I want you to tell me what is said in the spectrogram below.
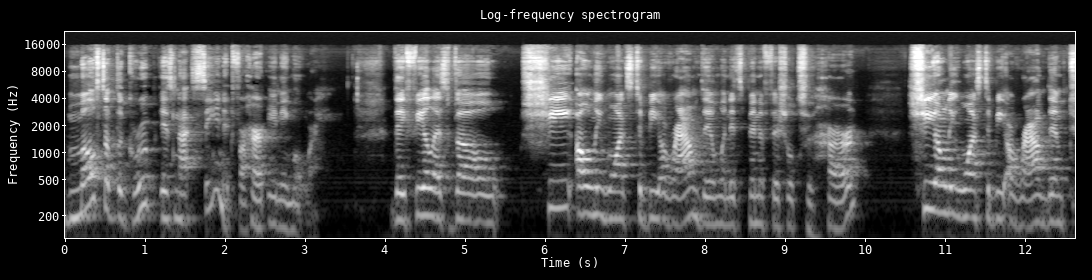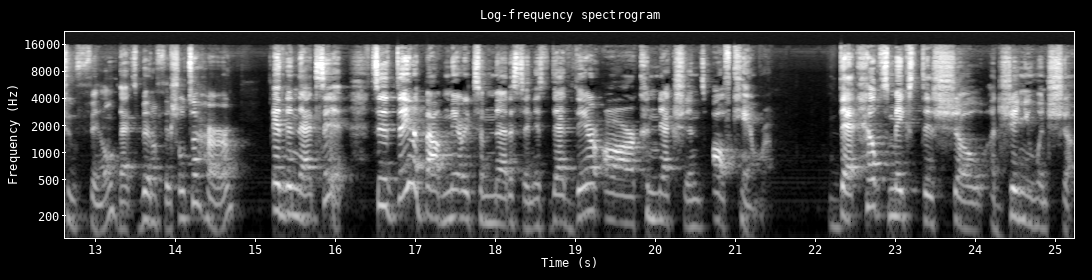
most of the group is not seeing it for her anymore. They feel as though she only wants to be around them when it's beneficial to her she only wants to be around them to film. That's beneficial to her. And then that's it. So the thing about Married to Medicine is that there are connections off camera that helps makes this show a genuine show.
